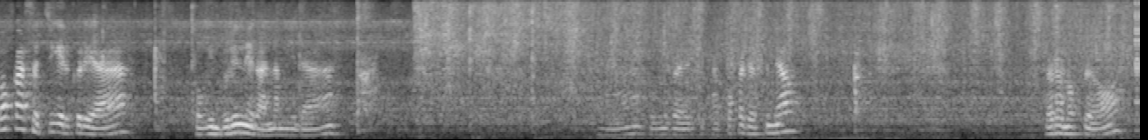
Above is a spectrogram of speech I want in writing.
볶아서 찌개를 끓여야 고기 누린내가 안 납니다. 자, 고기가 이렇게 다 볶아졌으면 열어놓고요.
